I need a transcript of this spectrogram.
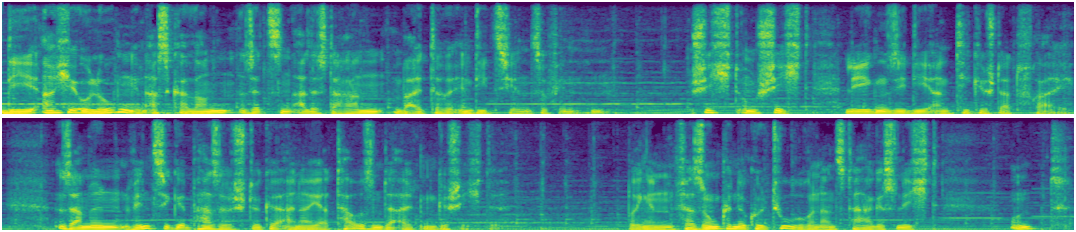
Die Archäologen in Askalon setzen alles daran, weitere Indizien zu finden. Schicht um Schicht legen sie die antike Stadt frei, sammeln winzige Puzzlestücke einer jahrtausendealten Geschichte, bringen versunkene Kulturen ans Tageslicht und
